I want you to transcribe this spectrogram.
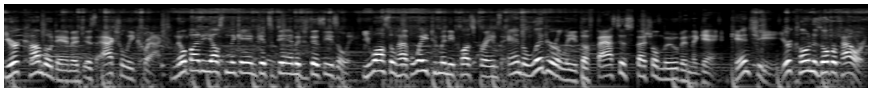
Your combo damage is actually cracked. Nobody else in the game gets damaged this easily. You also have way too many plus frames and literally the fastest special move in the game. Kenshi, your clone is overpowered,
